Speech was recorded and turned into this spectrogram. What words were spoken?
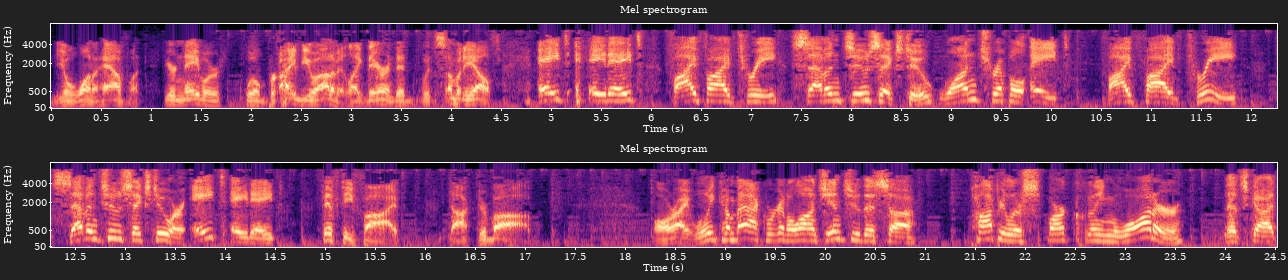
You'll want to have one. Your neighbor will bribe you out of it like Darren did with somebody else. 888-553-7262. 1 553 7262 or 888 55 Dr. Bob. All right, when we come back, we're going to launch into this uh, popular sparkling water that's got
